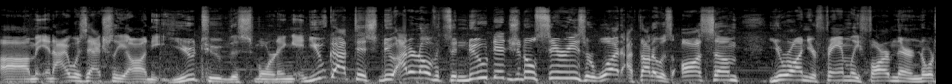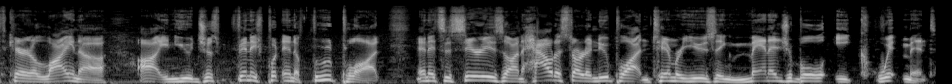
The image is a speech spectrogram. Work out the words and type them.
Um, and I was actually on YouTube this morning, and you've got this new, I don't know if it's a new digital series or what. I thought it was awesome. You're on your family farm there in North Carolina, uh, and you just finished putting in a food plot. And it's a series on how to start a new plot in timber using manageable equipment.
